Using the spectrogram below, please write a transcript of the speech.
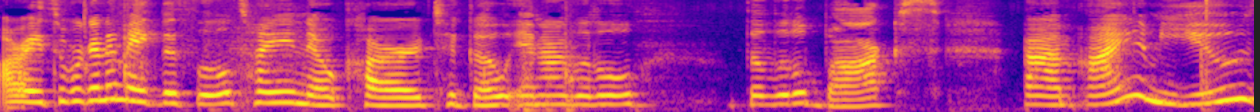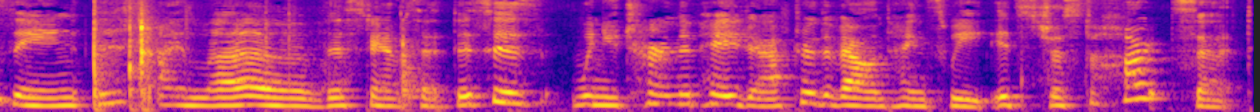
All right, so we're gonna make this little tiny note card to go in our little, the little box. Um, I am using this, I love this stamp set. This is when you turn the page after the Valentine Suite. It's just a heart set.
